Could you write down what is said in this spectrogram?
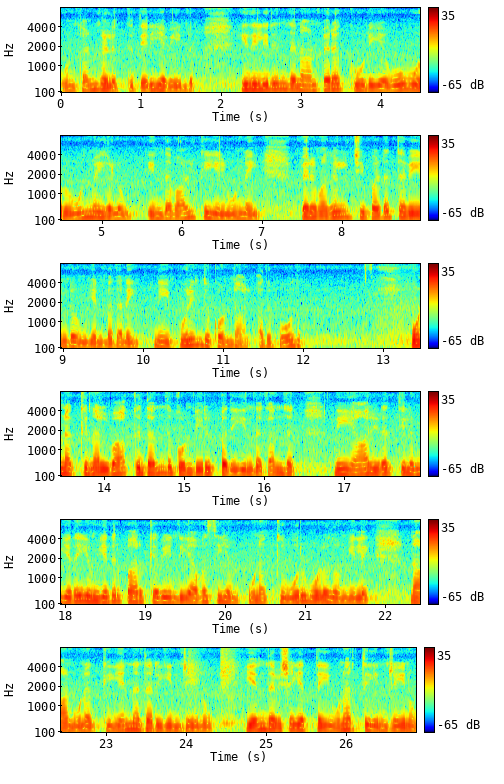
உன் கண்களுக்கு தெரிய வேண்டும். இதிலிருந்து நான் பெறக்கூடிய ஒவ்வொரு உண்மைகளும் இந்த வாழ்க்கையில் உன்னை பெருமகிழ்ச்சிப்படுத்த வேண்டும் என்பதனை நீ புரிந்து கொண்டால் அது போதும். உனக்கு நல்வாக்கு தந்து கொண்டிருப்பது இந்த கந்தன். நீ யாரிடத்திலும் எதையும் எதிர்பார்க்க வேண்டிய அவசியம் உனக்கு ஒரு பொழுதும் இல்லை. நான் உனக்கு என்ன தருகின்றேனோ எந்த விஷயத்தை உணர்த்துகின்றேனோ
